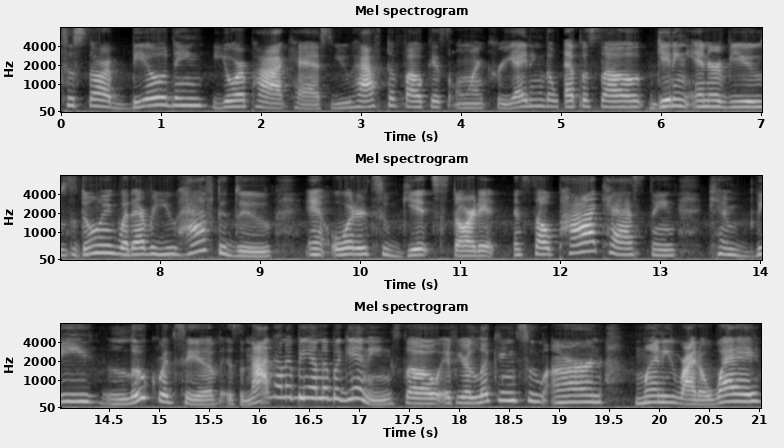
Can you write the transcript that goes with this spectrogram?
to start building your podcast, you have to focus on creating the episode, getting interviews, doing whatever you have to do in order to get started. And so, podcasting can be lucrative. It's not going to be in the beginning. So, if you're looking to earn money right away,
